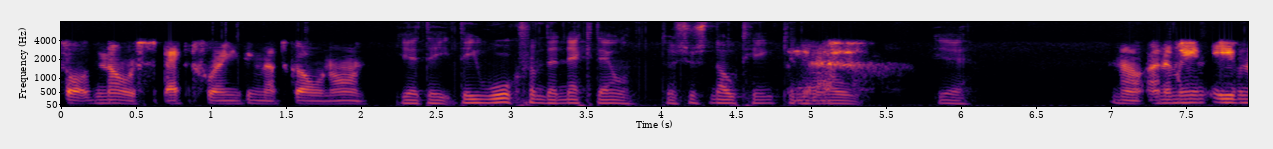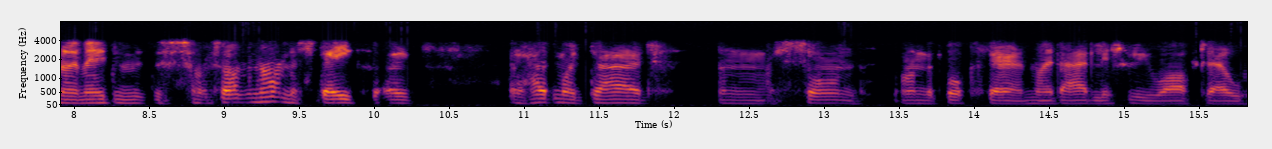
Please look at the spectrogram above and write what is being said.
sort of no respect for anything that's going on. Yeah, they they work from the neck down. There's just no thinking Yeah. about. Yeah. No, and I mean, even I made them. So, not a mistake. I, I had my dad and my son on the book there, and my dad literally walked out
